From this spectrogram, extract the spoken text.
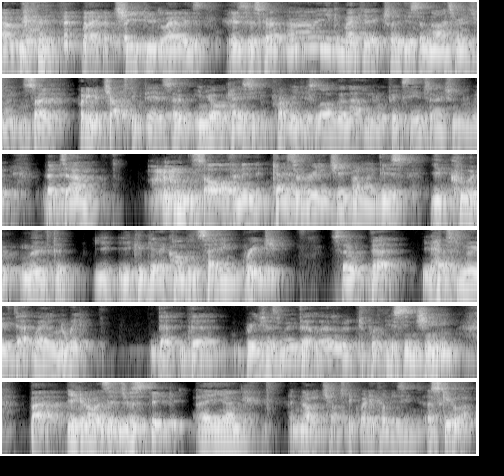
Um, like cheap ukuleles is just going, oh, you can make it actually just a nicer instrument. And so putting a chopstick there. So in your case, you can probably just lower the nut and it'll fix the intonation a little bit. But, um, so often in the case of a really cheap one like this, you could move the, you, you could get a compensating bridge so that it has to move that way a little bit. That, that bridge has to move that way a little bit to put this in tune. But you can always just stick a, um, not a chopstick, what do you call these things? A skewer.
